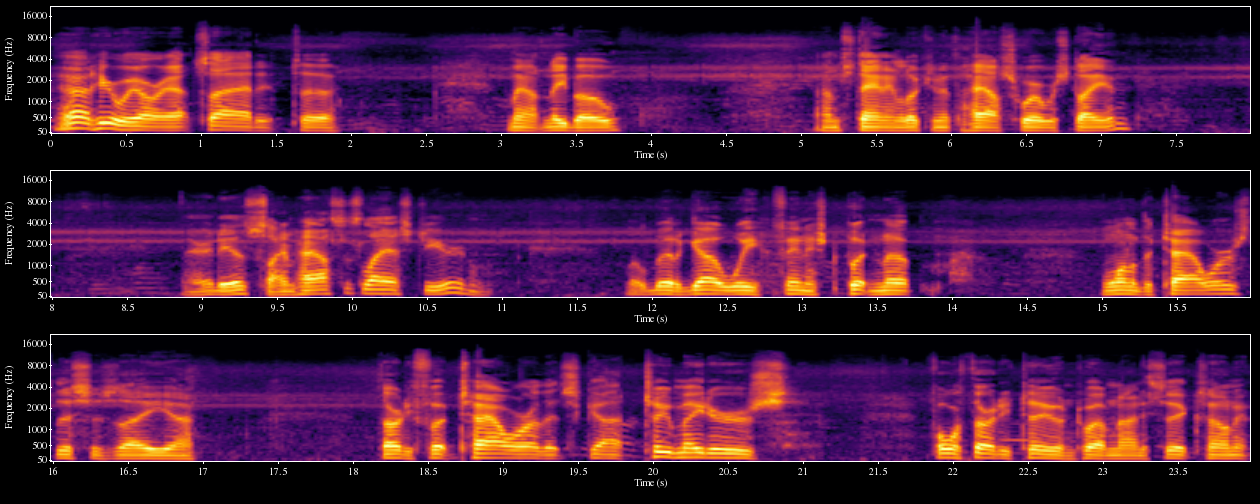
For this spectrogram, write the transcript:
Right here we are outside at uh, Mount Nebo. I'm standing looking at the house where we're staying. There it is, same house as last year. And a little bit ago we finished putting up one of the towers. This is a uh, 30 foot tower that's got 2 meters 432 and 1296 on it.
